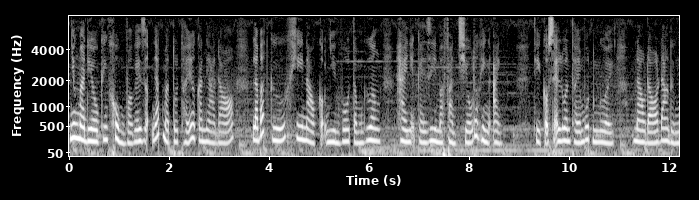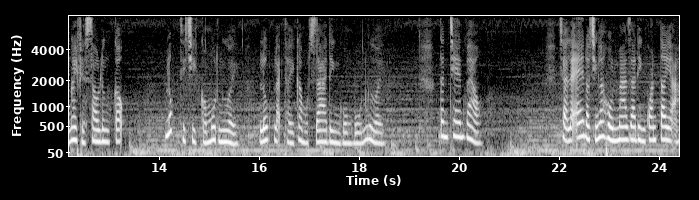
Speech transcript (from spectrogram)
Nhưng mà điều kinh khủng và gây rợn nhất mà tôi thấy ở căn nhà đó Là bất cứ khi nào cậu nhìn vô tấm gương Hay những cái gì mà phản chiếu được hình ảnh, Thì cậu sẽ luôn thấy một người nào đó đang đứng ngay phía sau lưng cậu. Lúc thì chỉ có một người, Lúc lại thấy cả một gia đình gồm bốn người. Tân chen vào Chả lẽ đó chính là hồn ma gia đình quan Tây ạ?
